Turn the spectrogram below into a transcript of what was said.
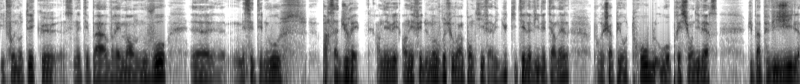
Il faut noter que ce n'était pas vraiment nouveau, euh, mais c'était nouveau par sa durée. En effet, de nombreux souverains pontifs avaient dû quitter la ville éternelle pour échapper aux troubles ou aux pressions diverses. Du pape Vigile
